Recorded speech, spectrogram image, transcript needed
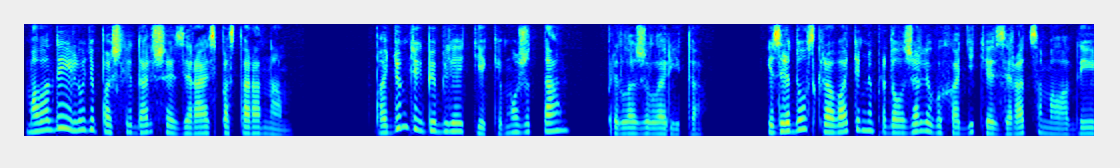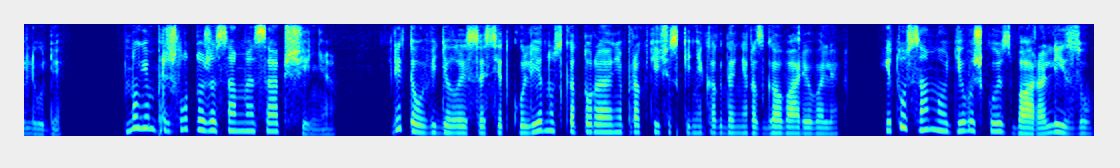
Молодые люди пошли дальше, озираясь по сторонам. «Пойдемте к библиотеке. Может, там?» предложила Рита. Из рядов с кроватями продолжали выходить и озираться молодые люди. Многим пришло то же самое сообщение. Рита увидела и соседку Лену, с которой они практически никогда не разговаривали, и ту самую девушку из бара, Лизу.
